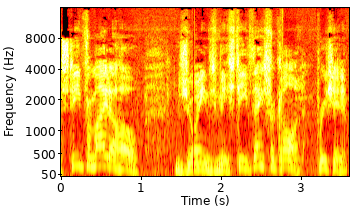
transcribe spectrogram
Steve from Idaho joins me. Steve, thanks for calling. Appreciate it.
